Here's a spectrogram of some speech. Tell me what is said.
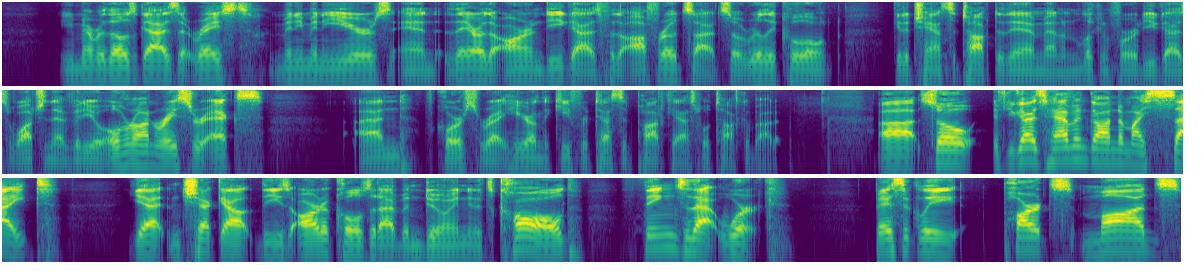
you remember those guys that raced many many years, and they are the R and D guys for the off road side. So really cool. Get a chance to talk to them, and I'm looking forward to you guys watching that video over on Racer X, and of course right here on the Keefer Tested podcast. We'll talk about it. Uh, so if you guys haven't gone to my site yet and check out these articles that I've been doing, and it's called Things That Work. Basically, parts, mods,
